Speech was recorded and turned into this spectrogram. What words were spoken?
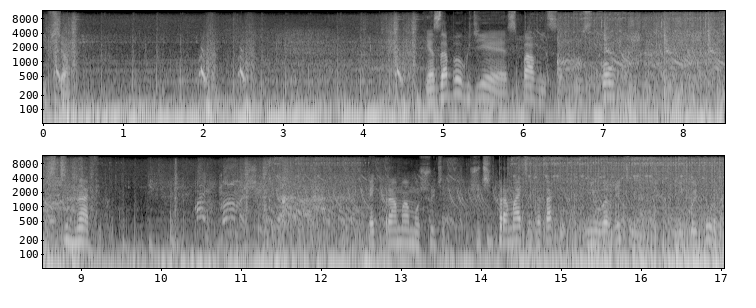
И все. Я забыл, где спавнится ствол. Иди нафиг. Опять про маму шутит. Шутить про мать это так неуважительно и некультурно.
